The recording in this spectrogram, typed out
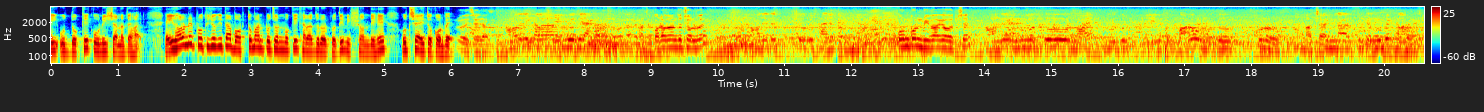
এই উদ্যোগকে কুর্নিশ জানাতে হয়। এই ধরনের প্রতিযোগিতা বর্তমান প্রজন্মকে খেলাধুলোর প্রতি নিঃসন্দেহে উৎসাহিত করবে। আমাদের এই খেলা আচ্ছা কটা পর্যন্ত চলবে? আমাদের চলবে সাড়ে কোন কোন বিভাগে হচ্ছে? আমাদের অনুগত নয় অনুগত বারো অনুগত পনেরো। আচ্ছা। তিনটা গ্রুপে খেলা হচ্ছে।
